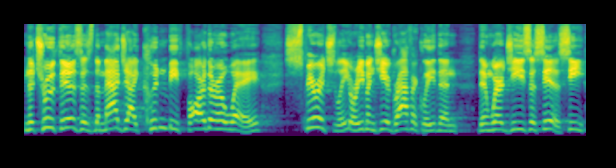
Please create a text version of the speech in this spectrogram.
And the truth is is the Magi couldn't be farther away spiritually or even geographically than than where Jesus is. See,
